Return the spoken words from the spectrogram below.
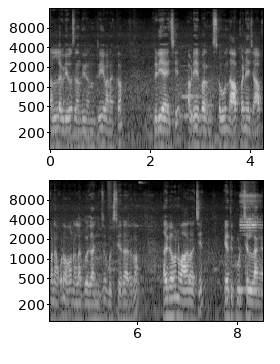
நல்ல வீடியோ சந்தி நன்றி வணக்கம். ரெடி ஆகிடுச்சு அப்படியே பாருங்கள் ஸ்டவ் வந்து ஆஃப் பண்ணியாச்சு ஆஃப் பண்ணால் கூட நல்லா அஞ்சு நிமிஷம் குடிச்சிட்டே தான் இருக்கும். அதுக்கப்புறம் ஆற வச்சு எடுத்து குடிச்சிடலாங்க.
